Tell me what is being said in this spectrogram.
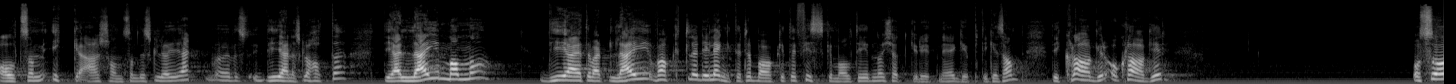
alt som ikke er sånn som de, de gjerne skulle hatt det. De er lei manna. De er etter hvert lei vaktler. De lengter tilbake til fiskemåltiden og kjøttgrytene i Egypt. ikke sant? De klager og klager. Og så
